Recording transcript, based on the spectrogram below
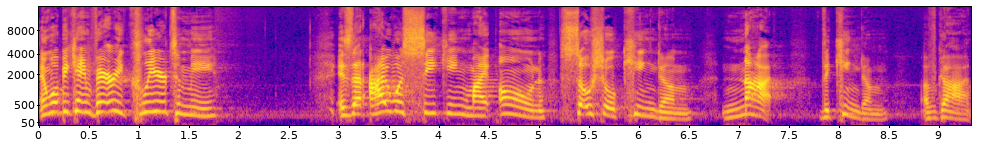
And what became very clear to me is that I was seeking my own social kingdom, not the kingdom of God.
